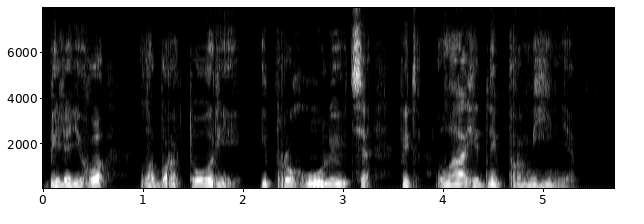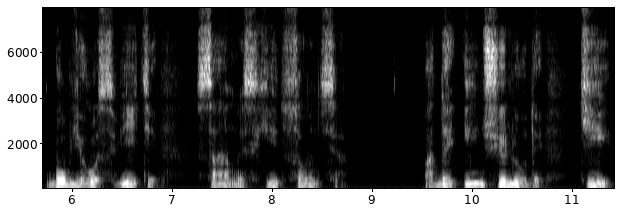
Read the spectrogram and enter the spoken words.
біля його лабораторії і прогулюється під лагідним промінням, бо в його світі саме схід сонця. А де інші люди, ті,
